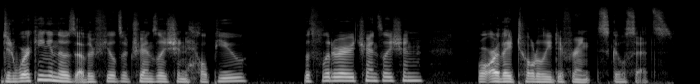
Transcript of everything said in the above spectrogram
Did working in those other fields of translation help you with literary translation, or are they totally different skill sets?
